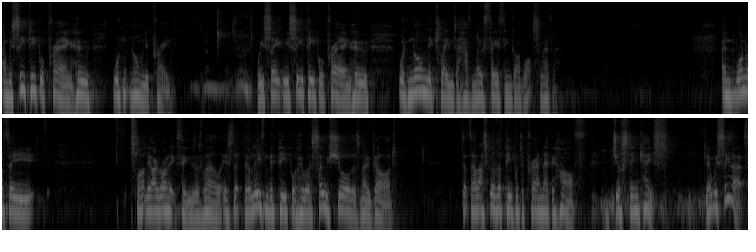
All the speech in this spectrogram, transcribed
and we see people praying who wouldn't normally pray. We see, we see people praying who would normally claim to have no faith in God whatsoever. And one of the slightly ironic things as well is that there'll even be people who are so sure there's no God that they'll ask other people to pray on their behalf just in case. You we see that.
